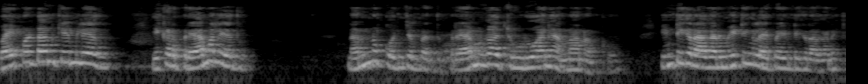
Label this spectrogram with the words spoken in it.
భయపడడానికి ఏమి లేదు ఇక్కడ ప్రేమ లేదు నన్ను కొంచెం పెద్ద ప్రేమగా చూడు అని అన్నాను అనుకో. ఇంటికి రాగానే మీటింగ్లు అయిపోయి ఇంటికి రాగానే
